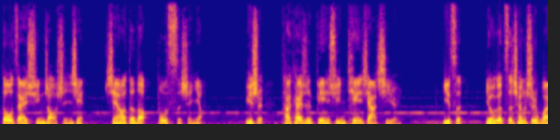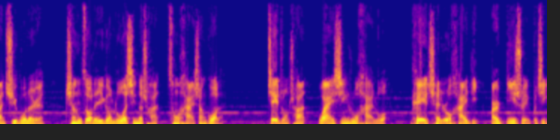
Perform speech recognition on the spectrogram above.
都在寻找神仙，想要得到不死神药，于是他开始遍寻天下奇人。一次，有个自称是宛渠国的人，乘坐了一个螺形的船从海上过来。这种船外形如海螺，可以沉入海底而滴水不进。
